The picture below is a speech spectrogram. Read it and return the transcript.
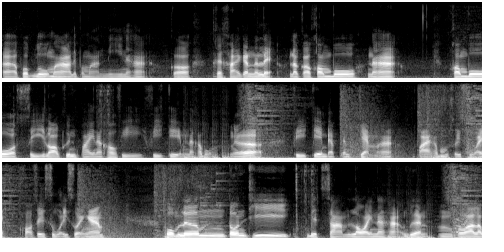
เอ่อพวกโลมาอะไรประมาณนี้นะฮะก็คล้ายๆกันนั่นแหละ แล้วก็คอมโบนะฮะคอมโบสี่รอบขึ้นไปนะเข้าฟรีฟรีเกมนะครับผมเออฟรีเกมแบบแจ่มๆฮะไปครับผมสวยๆ ขอสวยๆ สวยงาม ผมเริ่มต้นที่เบ็ดสามร้อยนะฮะเพื่อนอืมเพราะว่าเรา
